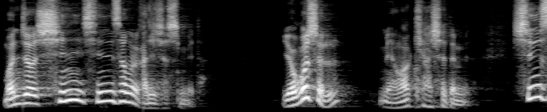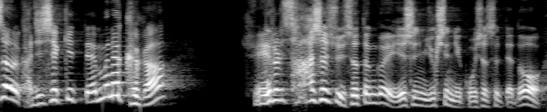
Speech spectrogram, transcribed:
먼저 신 신성을 가지셨습니다. 이것을 명확히 하셔야 됩니다. 신성을 가지셨기 때문에 그가 죄를 사하실 수 있었던 거예요. 예수님 육신 입고 오셨을 때도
